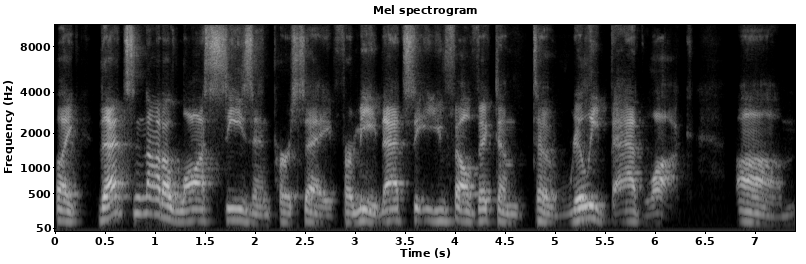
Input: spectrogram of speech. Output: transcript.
like that's not a lost season per se for me that's you fell victim to really bad luck um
